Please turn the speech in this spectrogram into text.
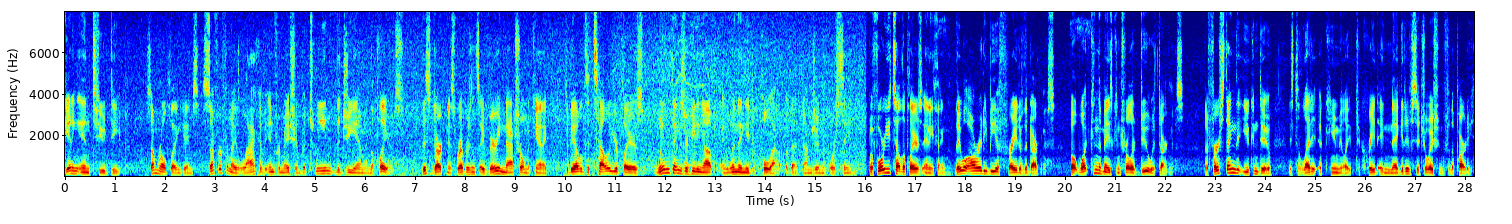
getting in too deep. Some role playing games suffer from a lack of information between the GM and the players. This darkness represents a very natural mechanic to be able to tell your players when things are heating up and when they need to pull out of that dungeon or scene. Before you tell the players anything, they will already be afraid of the darkness. But what can the maze controller do with darkness? The first thing that you can do is to let it accumulate to create a negative situation for the party.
